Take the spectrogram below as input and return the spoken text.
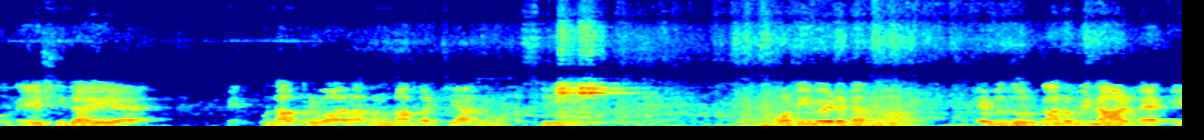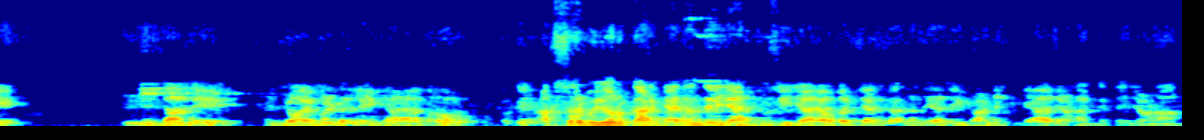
ਉਦੇਸ਼ ਇਹਦਾ ਇਹ ਹੈ ਕਿ ਉਹਨਾਂ ਪਰਿਵਾਰਾਂ ਨੂੰ, ਉਹਨਾਂ ਬੱਚਿਆਂ ਨੂੰ ਅਸੀਂ ਮੋਟੀਵੇਟ ਕਰਨਾ ਕਿ ਬਜ਼ੁਰਗਾਂ ਨੂੰ ਵੀ ਨਾਲ ਲੈ ਕੇ ਇਦਾਂ ਦੇ ਇੰਜੋਇਮੈਂਟ ਲਈ ਜਾਇਆ ਕਰੋ। ਕਿਉਂਕਿ ਅਕਸਰ ਬਜ਼ੁਰਗ ਘਰ ਕਹਿ ਦਿੰਦੇ, ਯਾਰ ਤੁਸੀਂ ਜਾਇਓ, ਬੱਚਿਆਂ ਨੂੰ ਕਹਿ ਦਿੰਦੇ, ਅਸੀਂ ਠੰਡ 'ਚ ਕਿਆ ਜਾਣਾ ਕਿਤੇ ਜਾਣਾ?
